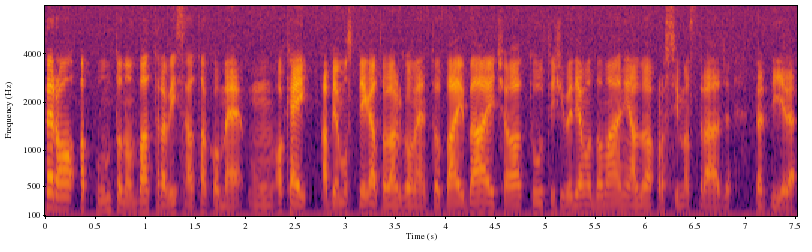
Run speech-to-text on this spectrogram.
Però appunto non va travisata come un ok, abbiamo spiegato l'argomento, bye bye, ciao a tutti, ci vediamo domani alla prossima strage, per dire.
